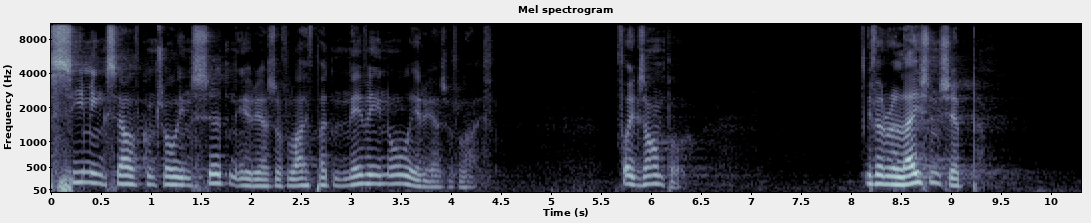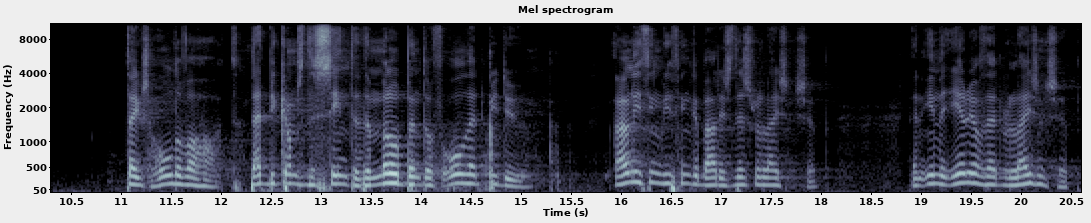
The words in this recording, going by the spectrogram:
a seeming self control in certain areas of life, but never in all areas of life. For example, if a relationship takes hold of our heart, that becomes the center, the middle point of all that we do. The only thing we think about is this relationship. Then, in the area of that relationship,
